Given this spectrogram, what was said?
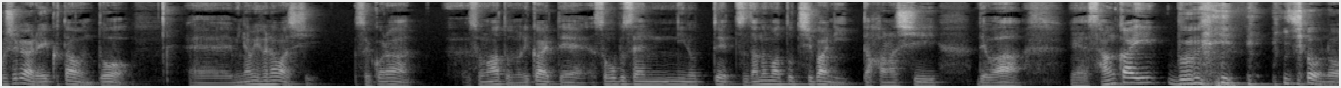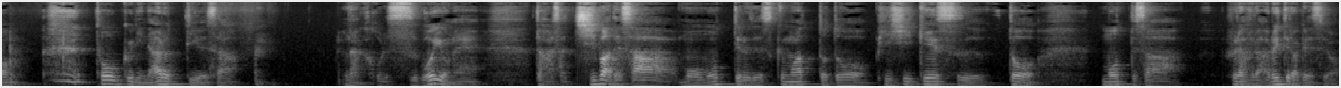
越谷レイクタウンと、えー南船橋、それから、その後乗り換えて総武線に乗って津田沼と千葉に行った話では、えー3回分以上のトークになるっていうさなんかこれすごいよね。だからさ千葉でさもう持ってるデスクマットと PC ケースと持ってさふらふら歩いてるわけですよ。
